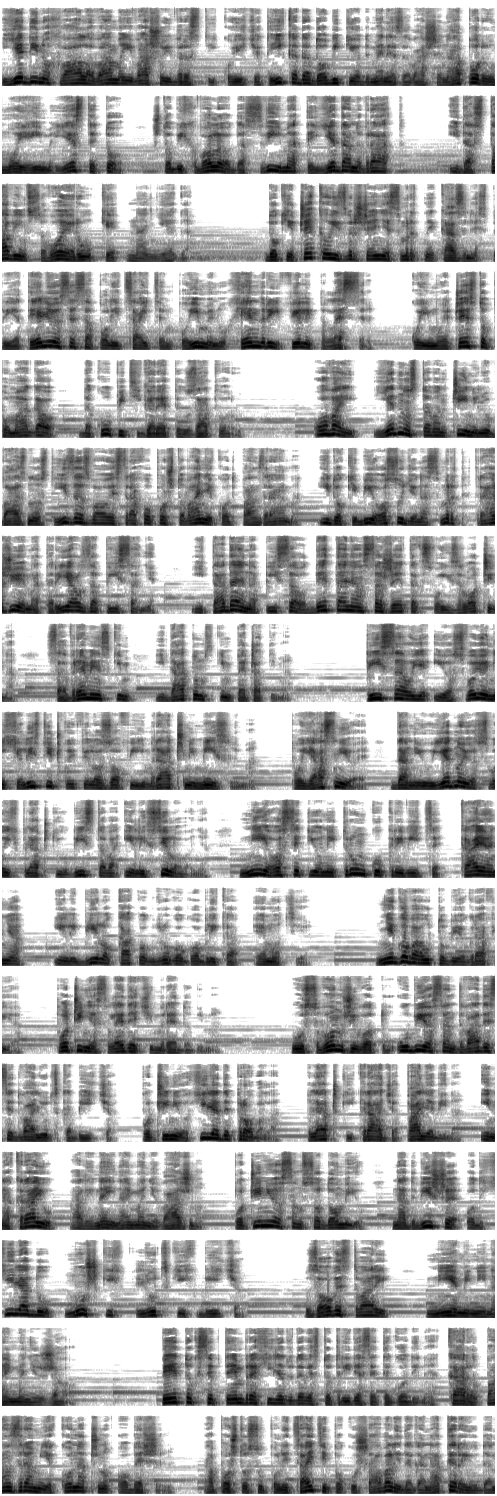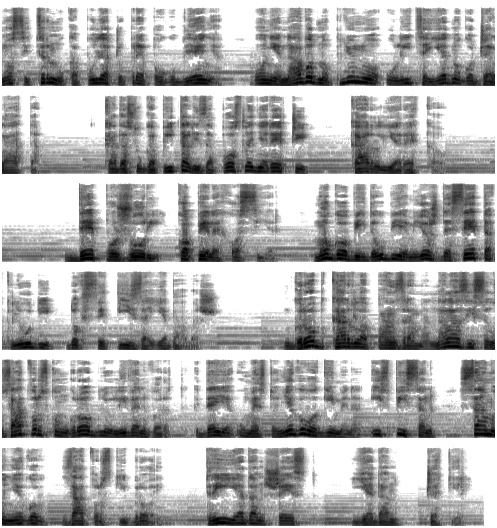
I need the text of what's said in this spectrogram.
Jedino hvala vama i vašoj vrsti koji ćete ikada dobiti od mene za vaše napore u moje ime jeste to što bih voleo da svi imate jedan vrat i da stavim svoje ruke na njega. Dok je čekao izvršenje smrtne kazne, sprijateljio se sa policajcem po imenu Henry Philip Lesser, koji mu je često pomagao da kupi cigarete u zatvoru. Ovaj jednostavan čin ljubaznosti izazvao je strahopoštovanje kod Panzrama i dok je bio osuđen na smrt tražio je materijal za pisanje i tada je napisao detaljan sažetak svojih zločina sa vremenskim i datumskim pečatima. Pisao je i o svojoj nihilističkoj filozofiji mračnim mislima. Pojasnio je da ni u jednoj od svojih pljački ubistava ili silovanja nije osetio ni trunku krivice, kajanja ili bilo kakvog drugog oblika emocije. Njegova autobiografija počinje sledećim redovima. U svom životu ubio sam 22 ljudska bića, počinio hiljade provala, pljački, krađa, paljevina i na kraju, ali ne i najmanje važno, počinio sam sodomiju nad više od hiljadu muških ljudskih bića. Za ove stvari nije mi ni najmanje žao. 5. septembra 1930. godine Karl Panzram je konačno obešen, a pošto su policajci pokušavali da ga nateraju da nosi crnu kapuljaču pre pogubljenja, on je navodno pljunuo u lice jednog od dželata. Kada su ga pitali za poslednje reči, Karl je rekao De požuri, kopile Hosijer, mogao bih da ubijem još desetak ljudi dok se ti zajebavaš. Grob Karla Panzrama nalazi se u zatvorskom groblju Livenworth, gde je umesto njegovog imena ispisan samo njegov zatvorski broj 31614.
